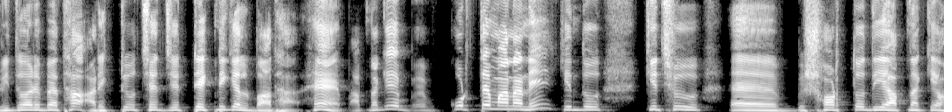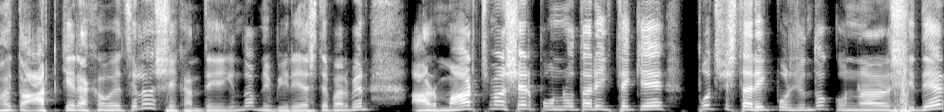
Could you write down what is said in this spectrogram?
হৃদয়ের ব্যথা, আরেকটি হচ্ছে যে টেকনিক্যাল বাধা। হ্যাঁ আপনাকে করতে মানা নেই, কিন্তু কিছু শর্ত দিয়ে আপনাকে হয়তো আটকে রাখা হয়েছিল, সেখান থেকে কিন্তু আপনি বেরিয়ে আসতে পারবেন। আর মার্চ মাসের পনেরো তারিখ থেকে পঁচিশ তারিখ পর্যন্ত কন্যা রাশিদের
